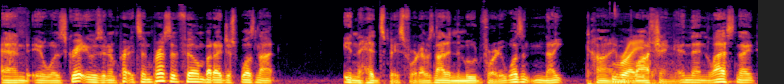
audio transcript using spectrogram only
and it was great. It was an impre- it's an impressive film, but I just was not in the headspace for it. I was not in the mood for it. It wasn't nighttime Right. watching. And then last night,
